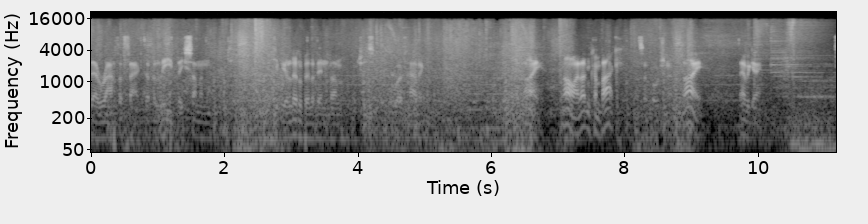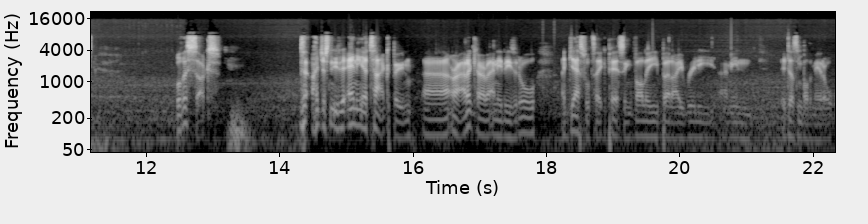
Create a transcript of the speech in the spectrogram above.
use their wrath effect. I believe they summon, they give you a little bit of invuln, which is worth having. Aye. Oh, I let him come back. That's unfortunate. Aye. There we go. Well, this sucks. I just needed any attack boon. Uh, Alright, I don't care about any of these at all. I guess we'll take Piercing Volley, but I really, I mean, it doesn't bother me at all.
